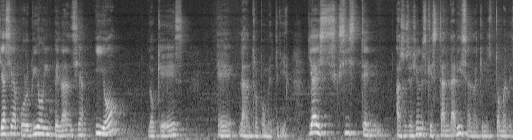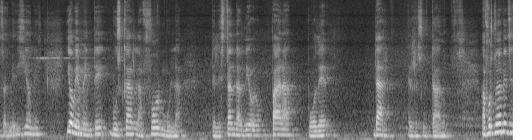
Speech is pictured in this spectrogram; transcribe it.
ya sea por bioimpedancia y o lo que es eh, la antropometría. Ya existen asociaciones que estandarizan a quienes toman estas mediciones y obviamente buscar la fórmula del estándar de oro para poder dar el resultado. Afortunadamente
